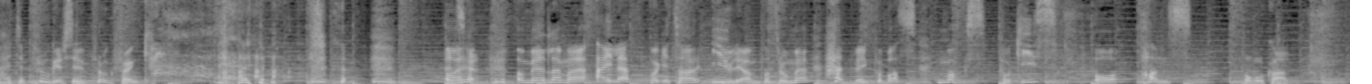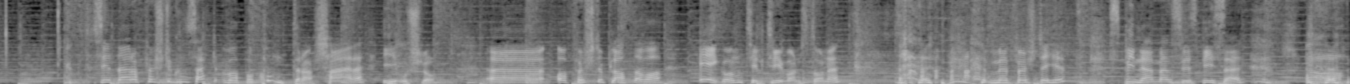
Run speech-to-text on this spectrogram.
heter progressiv prog-funk. og, og medlemmer er Eilef på gitar, Julian på tromme, Hedvig på bass, Max på keys og Hans på vokal. Deres første konsert var på Kontraskjæret i Oslo. Uh, og første plata var Egon til Tryvannstårnet. Med første hit 'Spinner mens vi spiser'. uh,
